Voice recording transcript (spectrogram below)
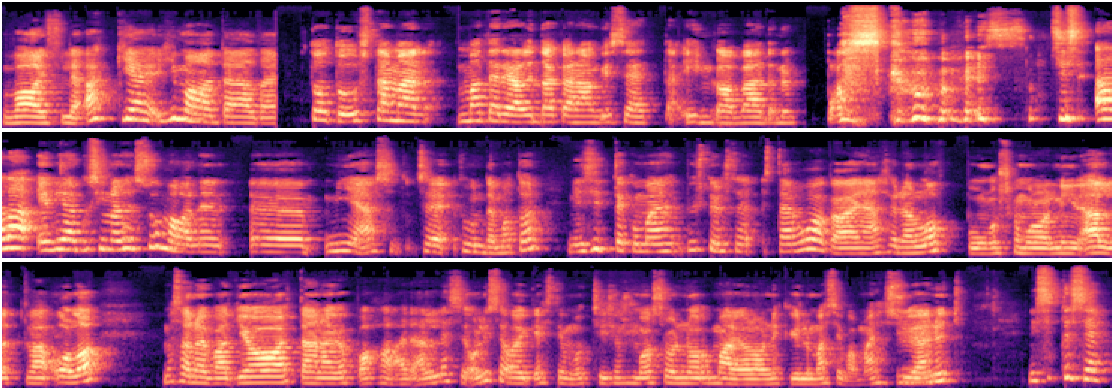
mä vaan silleen, äkkiä himaan täältä. Totuus tämän materiaalin takana onkin se, että Inka on vääntänyt paskaa. Siis älä, ja vielä kun siinä oli se suomalainen öö, mies, se tuntematon, niin sitten kun mä en pystynyt sitä, sitä ruokaa enää syödä loppuun, koska mulla oli niin ällöttävä olo, mä sanoin vaan, että joo, että on aika pahaa tälle. Se oli se oikeasti, mutta siis jos mulla olisi ollut normaali olo, niin kyllä mä olisin varmaan syönyt. Niin sitten se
